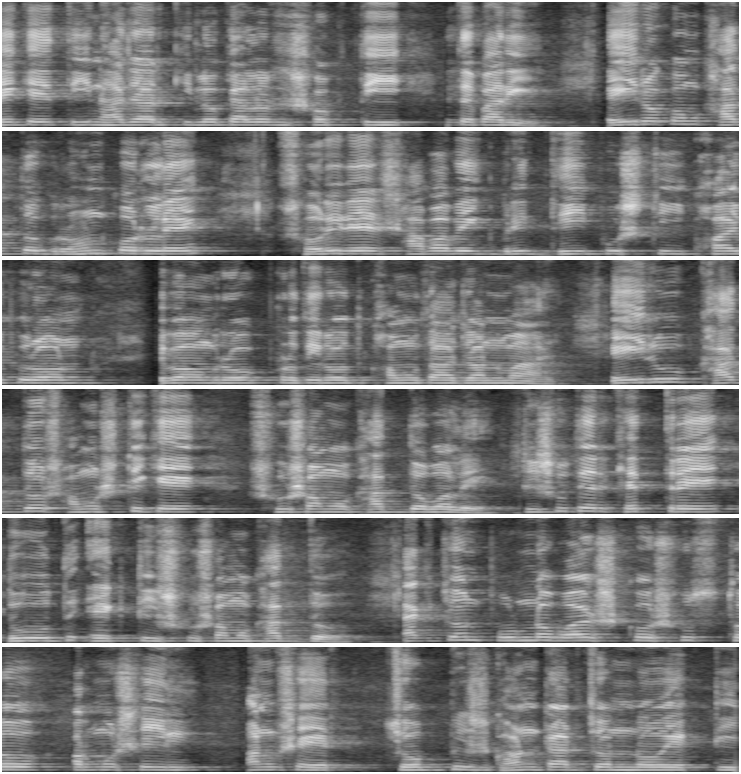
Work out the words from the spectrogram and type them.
থেকে তিন হাজার কিলো ক্যালোরি শক্তি পেতে পারি। এই রকম খাদ্য গ্রহণ করলে শরীরের স্বাভাবিক বৃদ্ধি, পুষ্টি, ক্ষয়পূরণ এবং রোগ প্রতিরোধ ক্ষমতা জন্মায়। এইরূপ খাদ্য সমষ্টিকে সুষম খাদ্য বলে। শিশুদের ক্ষেত্রে দুধ একটি সুষম খাদ্য। একজন পূর্ণবয়স্ক, সুস্থ, কর্মশীল মানুষের চব্বিশ ঘণ্টার জন্য একটি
